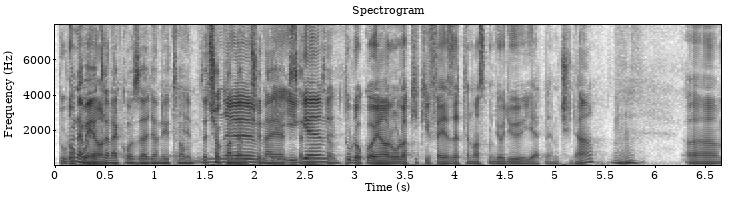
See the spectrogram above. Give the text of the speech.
tudok nem olyan... értenek hozzá, gyanítom. De sokan nem csinálják Igen, szerintem. tudok olyanról, aki kifejezetten azt mondja, hogy ő ilyet nem csinál. Uh-huh.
